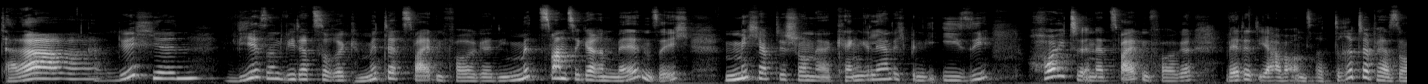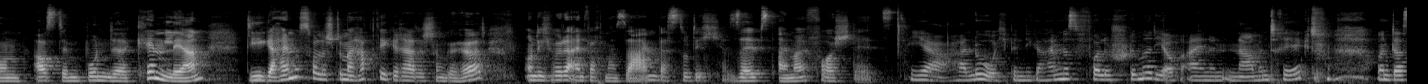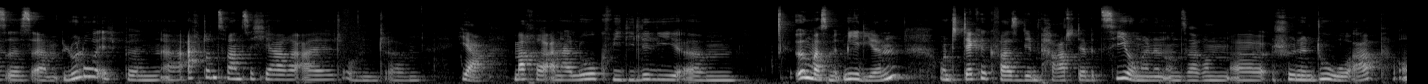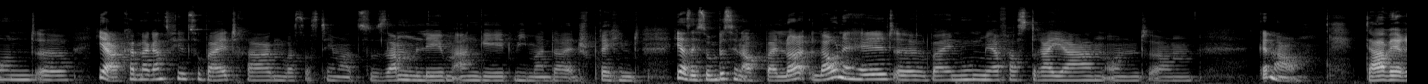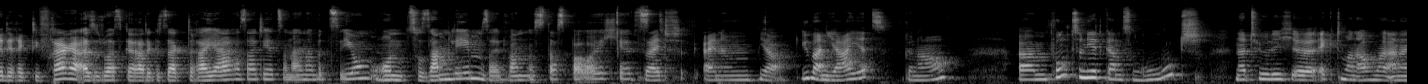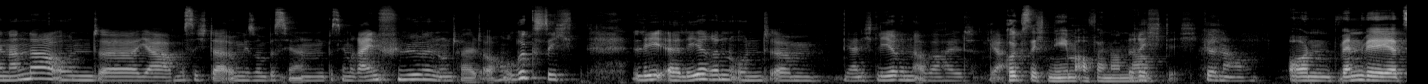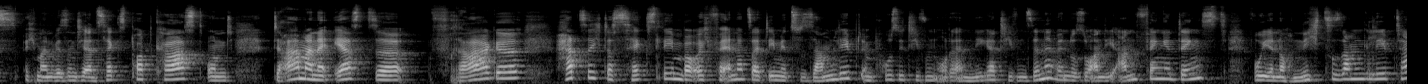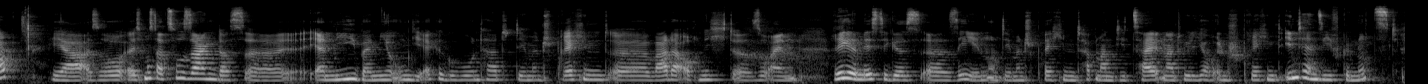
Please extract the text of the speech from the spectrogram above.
Tada! Hallöchen! Wir sind wieder zurück mit der zweiten Folge. Die Mitzwanzigerinnen melden sich. Mich habt ihr schon äh, kennengelernt. Ich bin die Easy. Heute in der zweiten Folge werdet ihr aber unsere dritte Person aus dem Bunde kennenlernen. Die geheimnisvolle Stimme habt ihr gerade schon gehört. Und ich würde einfach mal sagen, dass du dich selbst einmal vorstellst. Ja, hallo, ich bin die geheimnisvolle Stimme, die auch einen Namen trägt. Und das ist ähm, Lulu. Ich bin äh, 28 Jahre alt und ähm, ja, mache analog wie die Lilly ähm, irgendwas mit Medien und decke quasi den Part der Beziehungen in unserem äh, schönen Duo ab und äh, ja, kann da ganz viel zu beitragen, was das Thema Zusammenleben angeht, wie man da entsprechend ja, sich so ein bisschen auch bei La Laune hält, äh, bei nunmehr fast drei Jahren und ähm, genau. Da wäre direkt die Frage, also du hast gerade gesagt, drei Jahre seid ihr jetzt in einer Beziehung mhm. und Zusammenleben, seit wann ist das bei euch jetzt? Seit einem, ja, über ein Jahr jetzt, genau. Ähm, funktioniert ganz gut. Natürlich äh, eckt man auch mal aneinander und äh, ja, muss sich da irgendwie so ein bisschen, ein bisschen reinfühlen und halt auch Rücksicht le äh, lehren und ähm, ja, nicht lehren, aber halt ja. Rücksicht nehmen aufeinander. Richtig, genau. Und wenn wir jetzt, ich meine, wir sind ja ein Sex-Podcast und da meine erste Frage, hat sich das Sexleben bei euch verändert, seitdem ihr zusammenlebt, im positiven oder im negativen Sinne, wenn du so an die Anfänge denkst, wo ihr noch nicht zusammengelebt habt? Ja, also äh, ich muss dazu sagen, dass äh, er nie bei mir um die Ecke gewohnt hat. Dementsprechend äh, war da auch nicht äh, so ein regelmäßiges äh, Sehen und dementsprechend hat man die Zeit natürlich auch entsprechend intensiv genutzt.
